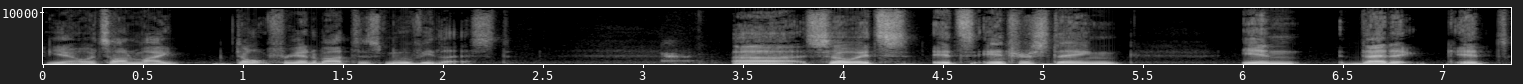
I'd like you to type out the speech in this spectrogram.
you know it's on my don't forget about this movie list. Uh, so it's it's interesting in that it it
